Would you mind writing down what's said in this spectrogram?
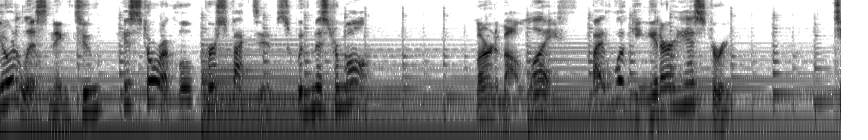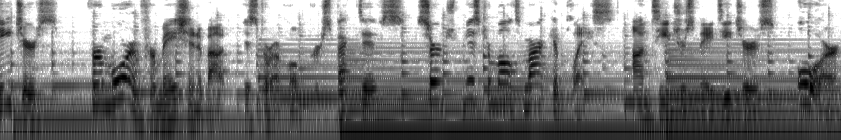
You're listening to Historical Perspectives with Mr. Malt. Learn about life by looking at our history. Teachers, for more information about historical perspectives, search Mr. Malt's Marketplace on Teachers Pay Teachers or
